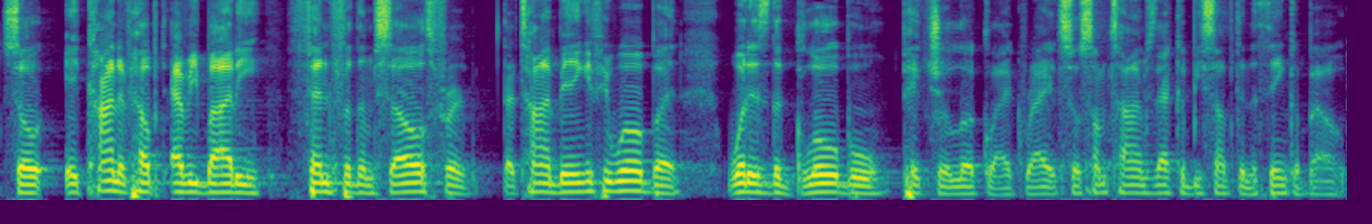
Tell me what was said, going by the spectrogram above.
So it kind of helped everybody fend for themselves for the time being, if you will. But what does the global picture look like, right? So sometimes that could be something to think about.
